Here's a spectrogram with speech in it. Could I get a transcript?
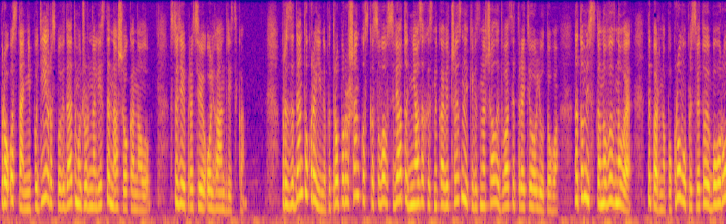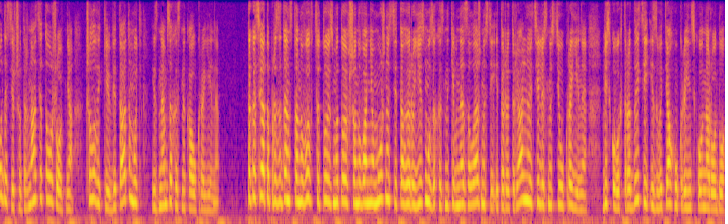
Про останні події розповідатимуть журналісти нашого каналу. В студії працює Ольга Андрійська. Президент України Петро Порошенко скасував свято Дня захисника вітчизни, яке відзначали 23 лютого. Натомість встановив нове. Тепер на покрову Пресвятої Богородиці 14 жовтня чоловіків вітатимуть із Днем захисника України. Таке свято президент становив, цитую, з метою вшанування мужності та героїзму захисників незалежності і територіальної цілісності України, військових традицій і звитяг українського народу,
